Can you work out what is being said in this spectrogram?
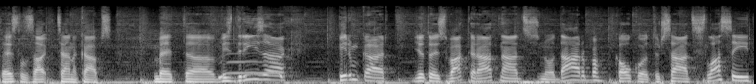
Teslas ak- cena kāps. Bet uh, visdrīzāk, pirmkārt, ja tu esi vakarā atnācis no darba, kaut ko tur sācis lasīt,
